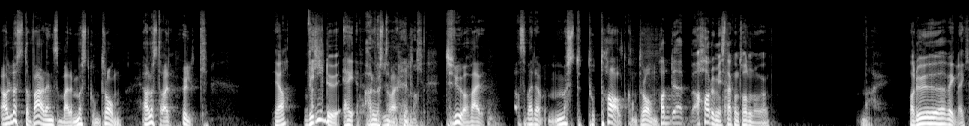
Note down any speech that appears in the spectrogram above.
Jeg har lyst til å være den som bare mister kontrollen. Jeg har lyst til å være hulk. Ja. Vil du Jeg, Jeg har lyst til å være hulk. Tro å være Altså bare mist totalt kontrollen. Har, du- har du mista kontrollen noen gang? Nei. Har du, Vigleg?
